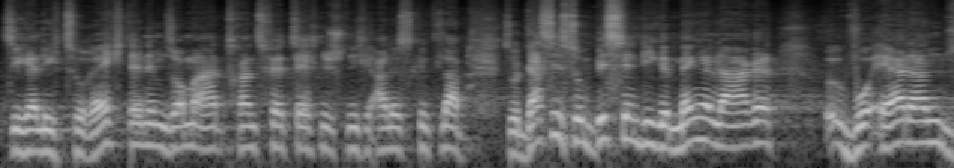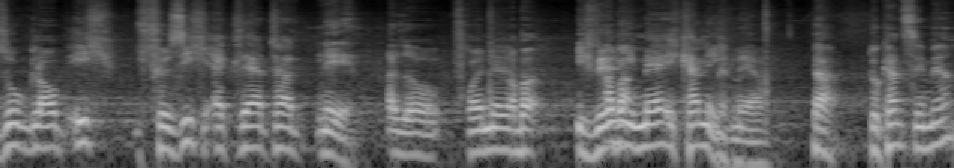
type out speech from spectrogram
sicherlich zu Recht, denn im Sommer hat transfertechnisch nicht alles geklappt. So, das ist so ein bisschen die Gemengelage, wo er dann, so glaube ich, für sich erklärt hat, nee, also Freunde, aber, ich will aber, nicht mehr, ich kann nicht mehr. Ja, du kannst nicht mehr?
